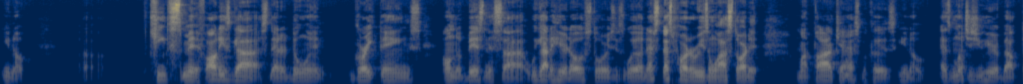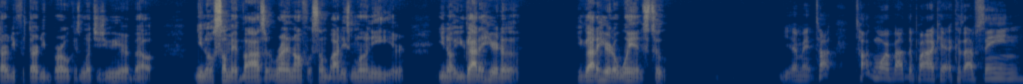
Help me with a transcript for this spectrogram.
you know, uh, Keith Smith, all these guys that are doing great things on the business side. We got to hear those stories as well. And that's that's part of the reason why I started my podcast because you know, as much as you hear about thirty for thirty broke, as much as you hear about you know some advisor running off with somebody's money or you know you got to hear the you got to hear the wins too. Yeah, man. Talk talk more about the podcast because I've seen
